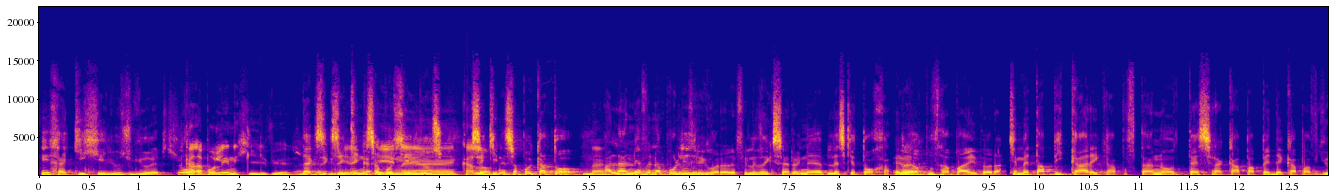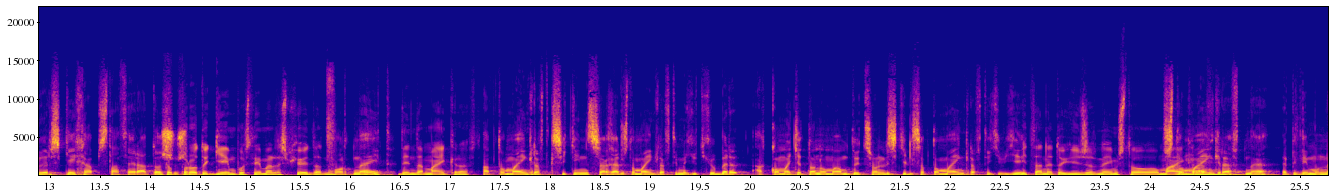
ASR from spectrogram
Είχα εκεί χίλιους viewers. Καλά, πολύ είναι χίλιοι viewers. Εντάξει, δεν ξεκίνησα Είναι- από είναι χίλιους, καλό. ξεκίνησα από 100. Ναι. Αλλά ανέβαινα πολύ γρήγορα, ρε φίλε. Δεν ξέρω, είναι λες και το είχα. Έλεγα πού θα πάει τώρα. Και μετά πικάρικα που φτάνω 4K, 5K viewers και είχα σταθερά Το τόσους. πρώτο game που στρίμαρες ποιο ήταν. Fortnite. Δεν ήταν Minecraft. Από το Minecraft ξεκίνησα. Χάρη στο Minecraft είμαι YouTuber. Ακόμα και το όνομά μου το It's Only Skills από το Minecraft έχει βγει. Ήταν το username στο Minecraft. Στο Minecraft, ναι. Επειδή ήμουν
